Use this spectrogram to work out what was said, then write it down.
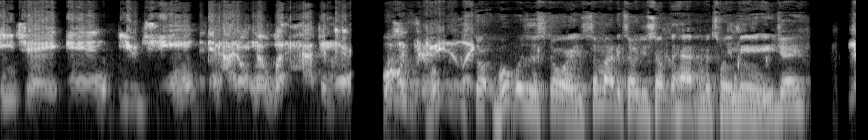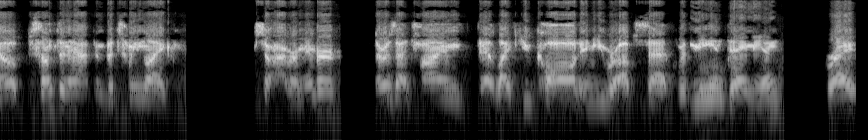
EJ and Eugene, and I don't know what happened there. What Was was, it privy to, what was like- the sto- what was the story? Somebody told you something happened between me and EJ? No, something happened between like. So I remember there was that time that like you called and you were upset with me and Damien, right?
